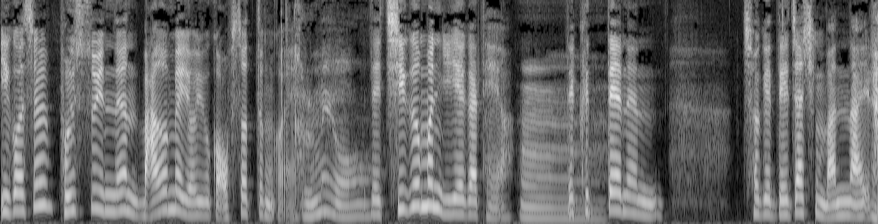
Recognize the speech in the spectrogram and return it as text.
이것을 볼 수 있는 마음의 여유가 없었던 거예요. 그러네요. 근데 지금은 이해가 돼요. 음. 근데 그때는 저게 내 자식 맞나 이런.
